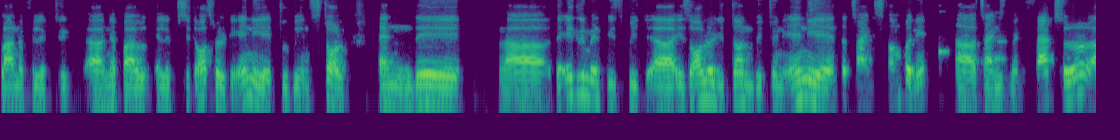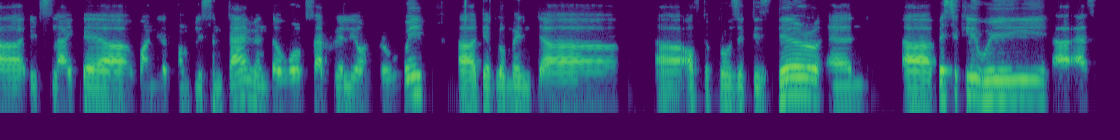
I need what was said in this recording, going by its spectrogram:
plan of electric uh, Nepal Electricity Authority NEA to be installed, and uh, the agreement is uh, is already done between NEA and the Chinese company, uh, Chinese manufacturer. Uh, it's like a uh, one year completion time, and the works are really on their way. development of the project is there, and basically we, as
